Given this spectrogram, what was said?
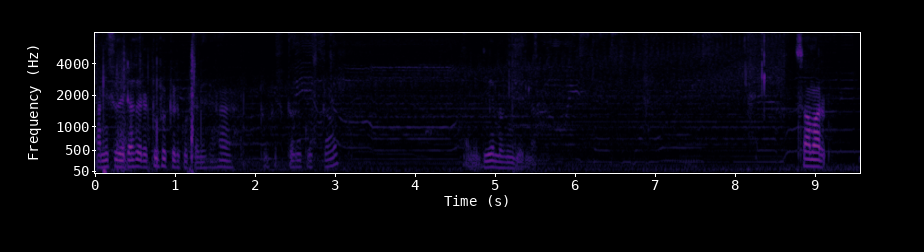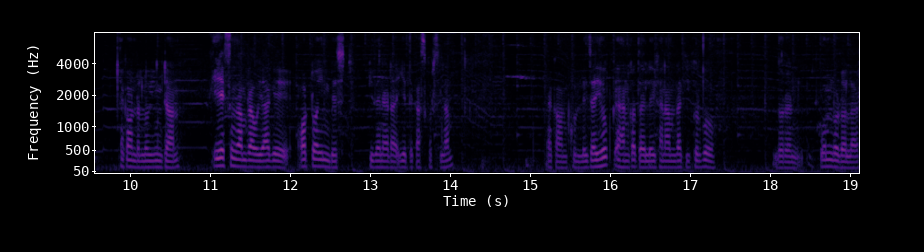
আর নিচে যেটা আছে, এটা টু ফ্যাক্টরি কোড চাইতেছে হ্যাঁ। টু ফ্যাক্টরি কোডটা আমি দিয়ে লগ ইন দিয়ে দিলাম। সো আমার অ্যাকাউন্টটা লগ ইন টান এই এক্সচেঞ্জ আমরা ওই আগে অটো ইনভেস্ট কি জানি একটা ইয়েতে কাজ করছিলাম। অ্যাকাউন্ট খুললে। যাই হোক, এখন কথা হলে এখানে আমরা কী করব? ধরেন পনেরো ডলার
